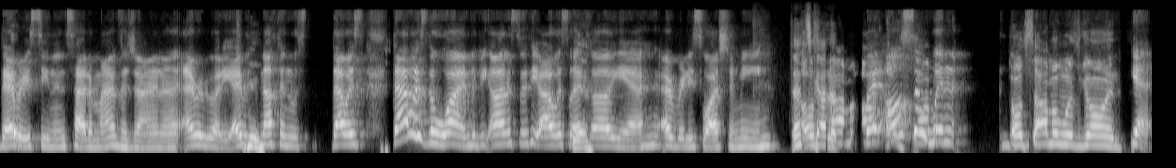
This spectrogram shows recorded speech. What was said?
Everybody's seen inside of my vagina. Everybody. Every, nothing was. That was that was the one. To be honest with you, I was like, oh yeah, everybody's watching me. that's got to Osama, But also Osama, when Osama was going yeah.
